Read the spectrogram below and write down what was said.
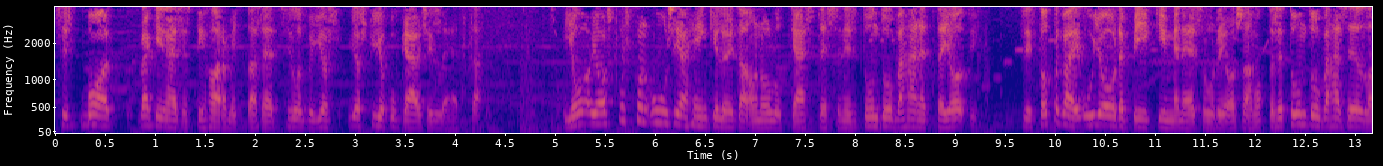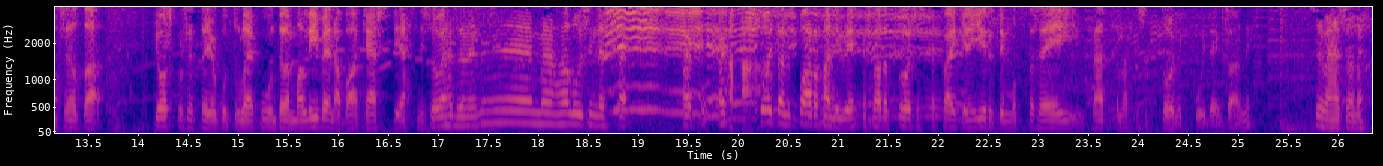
siis mua väkinäisesti harmittaa se, että silloin kun jos, jos joku käy silleen, että jo, joskus kun uusia henkilöitä on ollut kästessä, niin se tuntuu vähän, että jo, siis totta kai ujouden piikkiin menee suuri osa, mutta se tuntuu vähän sellaiselta joskus, että joku tulee kuuntelemaan livenä vaan kästiä, niin se on vähän sellainen, mä haluaisin, että mä, mä koitan parhaani ehkä saada toisesta kaiken irti, mutta se ei välttämättä sitten toimi kuitenkaan, niin se on vähän sellainen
